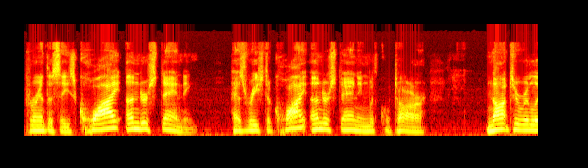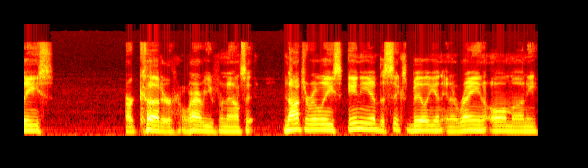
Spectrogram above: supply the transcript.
parentheses, quiet understanding, has reached a quiet understanding with Qatar not to release or Qatar, or however you pronounce it, not to release any of the six billion in Iranian oil money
